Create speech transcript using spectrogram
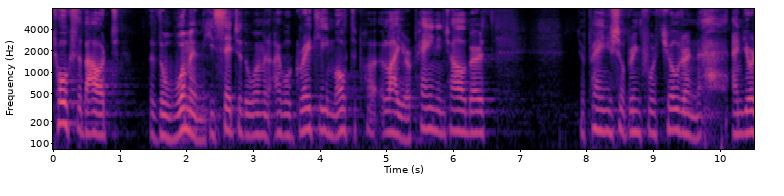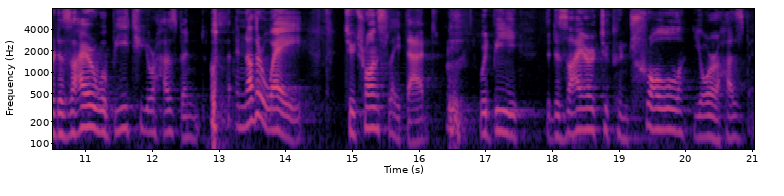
talks about the woman. He said to the woman, I will greatly multiply your pain in childbirth. Your pain, you shall bring forth children, and your desire will be to your husband. Another way to translate that would be the desire to control your husband.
